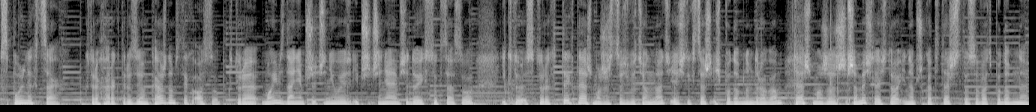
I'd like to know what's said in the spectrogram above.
wspólnych cech, które charakteryzują każdą z tych osób, które moim zdaniem przyczyniły i przyczyniają się do ich sukcesu i z których ty też możesz coś wyciągnąć. Jeśli chcesz iść podobną drogą, też możesz przemyśleć to i na przykład też stosować podobne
